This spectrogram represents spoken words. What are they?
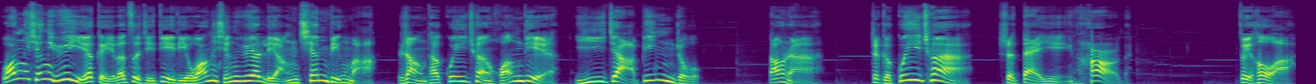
王行瑜也给了自己弟弟王行约两千兵马，让他规劝皇帝移驾滨州。当然，这个规劝是带引号的。最后啊，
